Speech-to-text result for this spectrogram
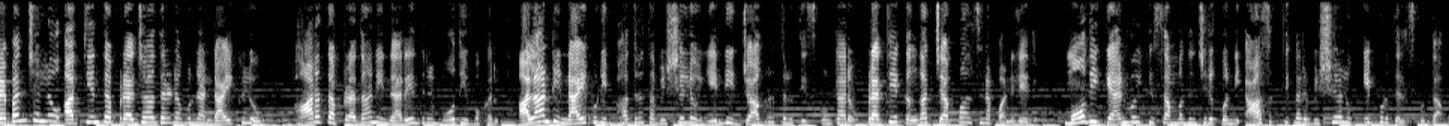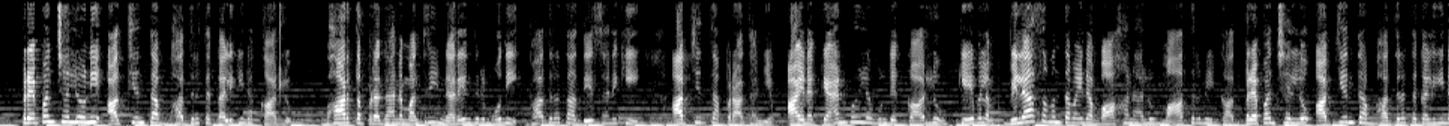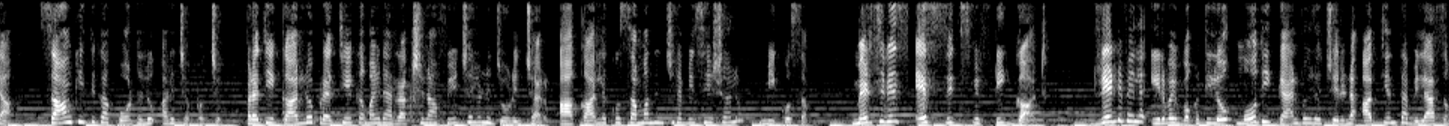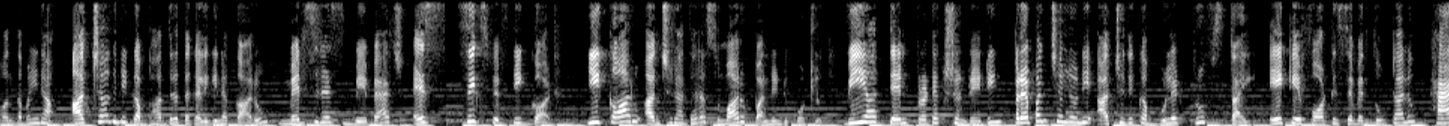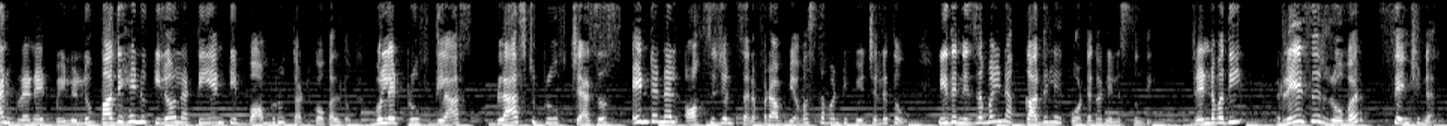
ప్రపంచంలో అత్యంత ప్రజాదరణ ఉన్న నాయకులు భారత ప్రధాని నరేంద్ర మోదీ ఒకరు. అలాంటి నాయకుడి భద్రత విషయంలో ఎన్ని జాగ్రత్తలు తీసుకుంటారో ప్రత్యేకంగా చెప్పాల్సిన పని లేదు. మోదీ క్యాన్వాయ్కి సంబంధించిన కొన్ని ఆసక్తికర విషయాలు ఇప్పుడు తెలుసుకుందాం. ప్రపంచంలోని అత్యంత భద్రత కలిగిన కార్లు. భారత ప్రధానమంత్రి నరేంద్ర మోదీ భద్రతా దేశానికి అత్యంత ప్రాధాన్యం. ఆయన క్యాన్వోయ్లో ఉండే కార్లు కేవలం విలాసవంతమైన వాహనాలు మాత్రమే కాదు ప్రపంచంలో అత్యంత భద్రత కలిగిన సాంకేతిక కోటలు అని చెప్పొచ్చు. ప్రతి కార్లో ప్రత్యేకమైన రక్షణ ఫీచర్లను జోడించారు. ఆ కార్లకు సంబంధించిన విశేషాలు మీకోసం. Mercedes S six fifty guard. రెండు వేల ఇరవై ఒకటిలో మోదీ క్యాన్వాయ్లో చేరిన అత్యంత విలాసవంతమైన అత్యాధునిక భద్రత కలిగిన car Mercedes Maybach S six fifty guard ఈ కారు అంచనా ధర సుమారు పన్నెండు కోట్లు. విఆర్ టెన్ ప్రొటెక్షన్ రేటింగ్ ప్రపంచంలోని అత్యధిక బుల్లెట్ ప్రూఫ్ స్థాయి. ఏకే ఫార్టీ సెవెన్ తూటాలు హ్యాండ్ గ్రెనేడ్ పేలుళ్ళు పదిహేను కిలోల టీఎన్టీ బాంబును తట్టుకోగలదు. Bullet proof glass blast proof chassis internal oxygen సరఫరా వ్యవస్థ వంటి ఫీచర్లతో ఇది నిజమైన కదిలే కోటగా నిలుస్తుంది. రెండవది రేజర్ రోవర్ సెంటినల్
